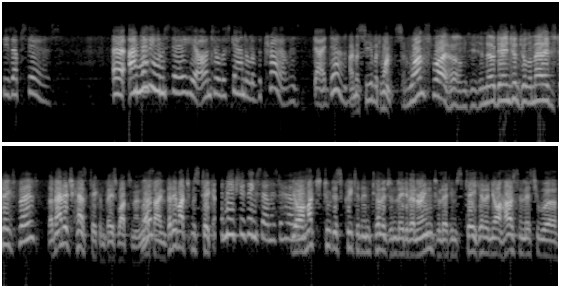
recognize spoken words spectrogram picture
He's upstairs. Uh, I'm letting him stay here until the scandal of the trial has died down. I must see him at once. At once? Why, Holmes? He's in no danger until the marriage takes place? The marriage has taken place, Watson, unless What? I'm very much mistaken. What makes you think so, Mr. Holmes? You're much too discreet and intelligent, Lady Vennering, to let him stay here in your house unless you were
